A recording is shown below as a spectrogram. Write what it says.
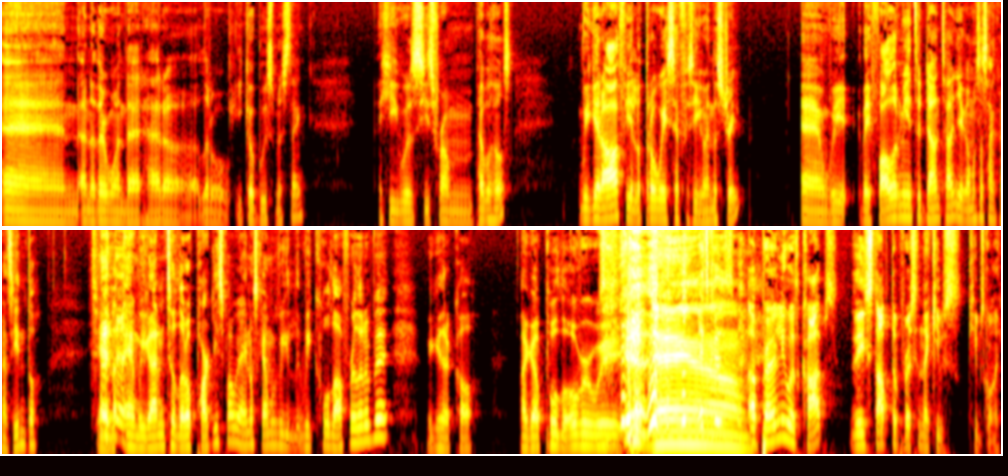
and another one that had a little EcoBoost Mustang. He was he's from Pebble Hills. We get off y el otro güey se siguió in the street, and we they followed me into downtown. Llegamos a San Jacinto. And, and we got into a little parking spot. We, ahí nos quedamos, we, we cooled off for a little bit. We get a call. I got pulled over with. Damn. It's because apparently with cops, they stop the person that keeps keeps going.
